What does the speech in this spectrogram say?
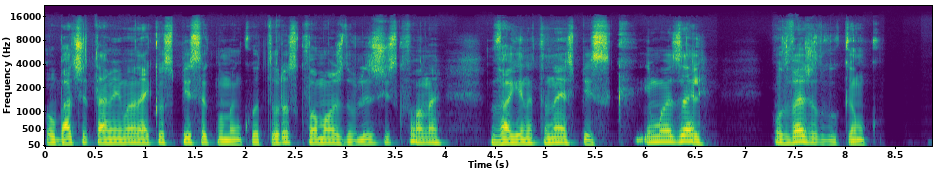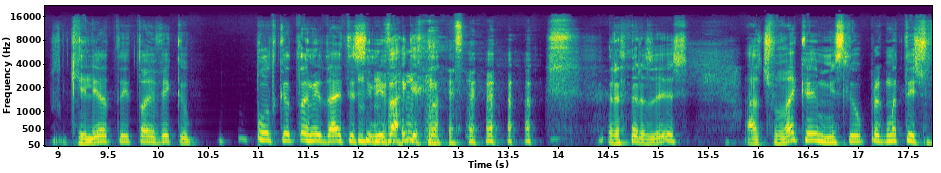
Обаче там има някакъв списък номенклатура с какво можеш да влизаш и с какво не. Вагината не е списък. И му е взели. Отвеждат го към килията и той вика, путката ми, дайте си ми вагината. Разбираш? А човека е мислил прагматично,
